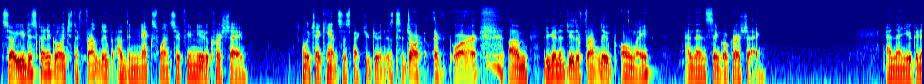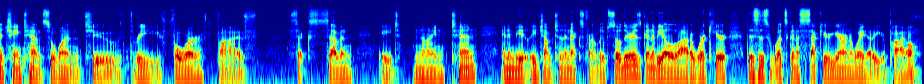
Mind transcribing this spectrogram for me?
So you're just going to go into the front loop of the next one. So if you're new to crochet which I can't suspect you're doing this tutorial if you are um, you're gonna do the front loop only and then single crochet and then you're gonna chain 10 so one two three four five six seven eight nine ten and immediately jump to the next front loop. So there is gonna be a lot of work here. This is what's gonna suck your yarn away out of your pile.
